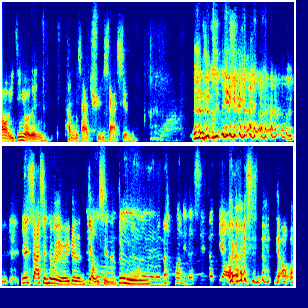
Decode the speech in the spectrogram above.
好，已经有人看不下去下线了。因为下线就会有一个人掉线的，对对，然后你的心就掉了。心就掉，我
